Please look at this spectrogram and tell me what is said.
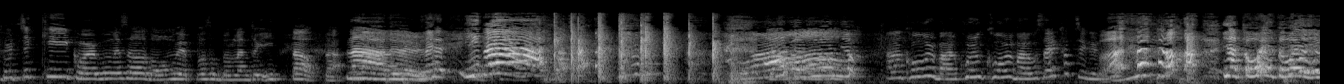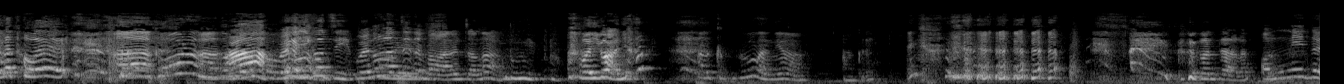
솔직히 거울 보면서 너무 예뻐서 놀란 적이 있다 없다. 하나, 둘, 셋. 이다! 와. 잠시만요. 아, 말, 거울, 거울 말고 셀카 찍을 때. 야, 더해, 더해. 얘가 더해. 아 거울은 아, 내가 이거지. 왜 놀란지는 말 안 했잖아. 너무 예쁘다. 와, 이거 아니야? 아, 그, 그건 아니야. 아, 그래? 그건 줄 알았어. 언니들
